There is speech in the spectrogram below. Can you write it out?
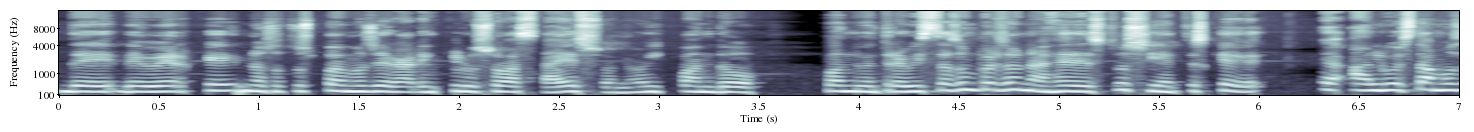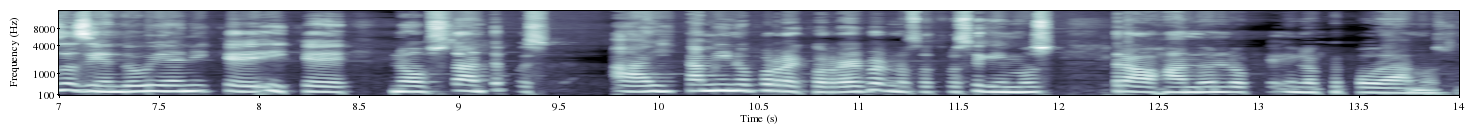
de, de ver que nosotros podemos llegar incluso hasta eso, ¿no? Y cuando, cuando entrevistas a un personaje de estos, sientes que algo estamos haciendo bien y que, y que no obstante, pues hay camino por recorrer, pero nosotros seguimos trabajando en lo que, en lo que podamos.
